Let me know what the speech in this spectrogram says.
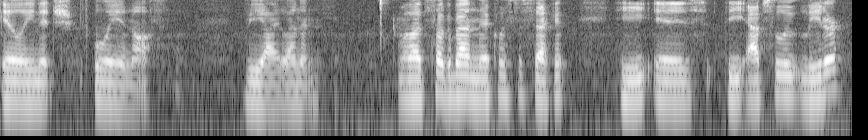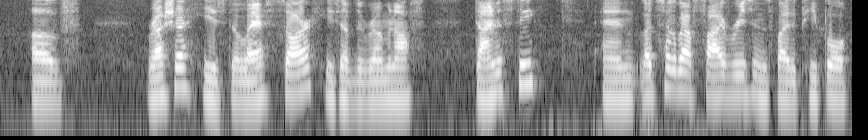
Ilyich Ulyanov, V.I. Lenin. Well, let's talk about Nicholas II. He is the absolute leader of Russia. He is the last Tsar. He's of the Romanov dynasty. And let's talk about five reasons why the people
